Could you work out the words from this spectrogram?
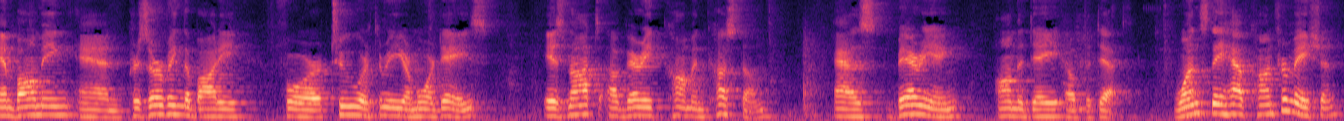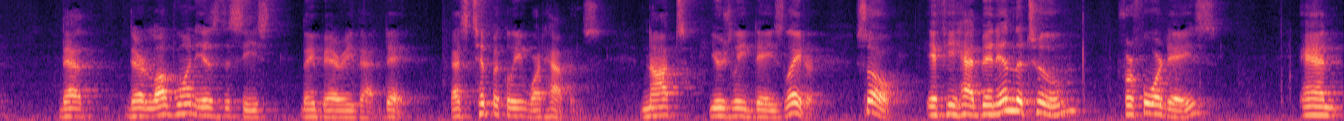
embalming and preserving the body for two or three or more days is not a very common custom as burying on the day of the death. Once they have confirmation that their loved one is deceased, they bury that day. That's typically what happens, not usually days later. So, if he had been in the tomb for four days, and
